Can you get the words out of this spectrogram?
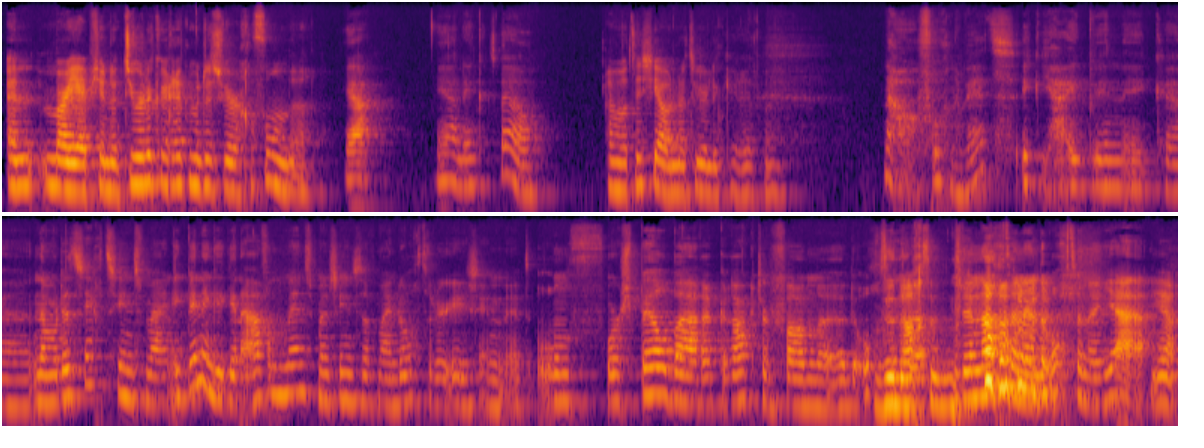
En, maar je hebt je natuurlijke ritme dus weer gevonden. Ja, ja, ik denk het wel. En wat is jouw natuurlijke ritme? Nou, vroeg naar bed. Ik, ja, ik ben, ik, eh, nou, maar dat is echt sinds mijn, ik ben denk ik een avondmens, maar sinds dat mijn dochter er is en het onvoorspelbare karakter van eh, de ochtenden. De nachten. De nachten en de ochtenden, ja. Ja.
